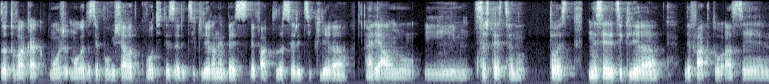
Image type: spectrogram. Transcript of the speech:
за това как може, могат да се повишават квотите за рециклиране без де-факто да се рециклира реално и съществено. Тоест не се рециклира де-факто, а се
